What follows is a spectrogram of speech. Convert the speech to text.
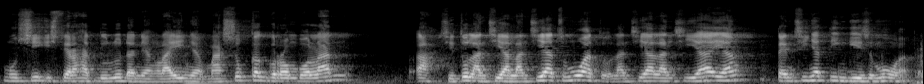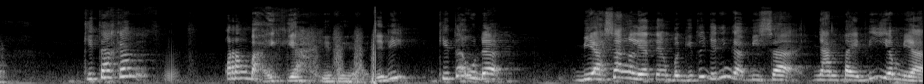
musi istirahat dulu dan yang lainnya masuk ke gerombolan ah situ lansia lansia semua tuh lansia lansia yang tensinya tinggi semua. Kita kan orang baik ya gitu ya. Jadi kita udah biasa ngelihat yang begitu jadi nggak bisa nyantai diem ya.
